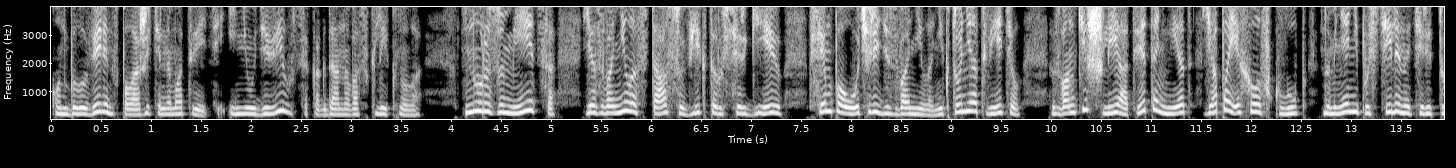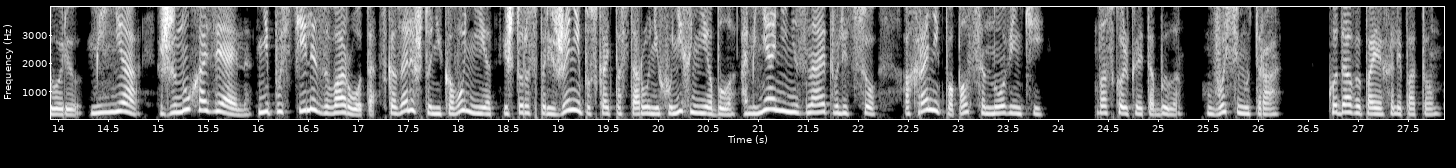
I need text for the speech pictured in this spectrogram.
Он был уверен в положительном ответе и не удивился, когда она воскликнула – «Ну, разумеется. Я звонила Стасу, Виктору, Сергею. Всем по очереди звонила. Никто не ответил. Звонки шли, а ответа нет. Я поехала в клуб, но меня не пустили на территорию. Меня, жену хозяина, не пустили за ворота. Сказали, что никого нет, и что распоряжений пускать посторонних у них не было. А меня они не знают в лицо. Охранник попался новенький. Во сколько это было? В восемь утра. Куда вы поехали потом?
